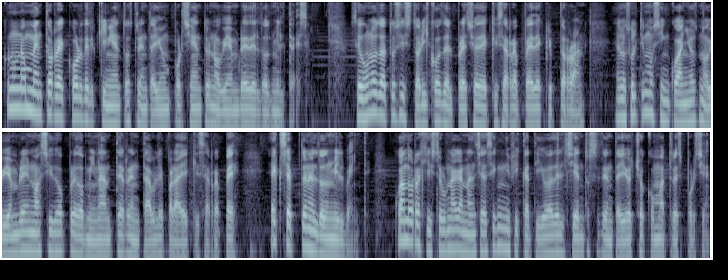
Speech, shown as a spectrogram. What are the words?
con un aumento récord del 531% en noviembre del 2013. Según los datos históricos del precio de XRP de CryptoRank, en los últimos 5 años noviembre no ha sido predominante rentable para XRP, excepto en el 2020 cuando registró una ganancia significativa del 178,3%.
